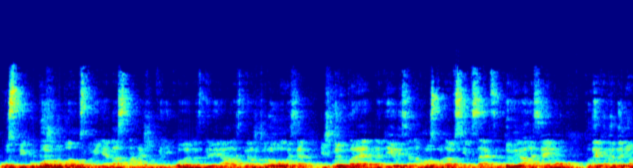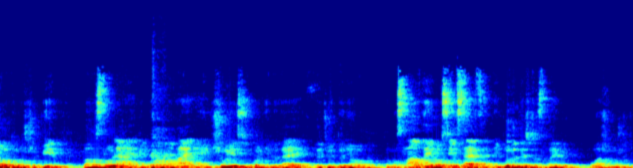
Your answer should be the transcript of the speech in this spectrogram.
успіху, Божого благословення, наснаги, щоб ви ніколи не зневірялись, не розчаровувалися, йшли вперед, надіялися на Господа всім серцем, довірялися йому, кликали до нього, тому що він благословляє, він допомагає і він чує сьогодні людей, кличуть до нього. Тому славте його всім серцем і будете щасливі у вашому житті.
